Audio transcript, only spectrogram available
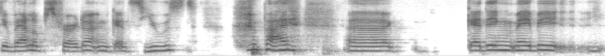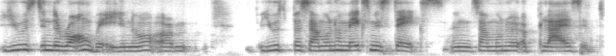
develops further and gets used by uh, getting maybe used in the wrong way, you know, or used by someone who makes mistakes and someone who applies it.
